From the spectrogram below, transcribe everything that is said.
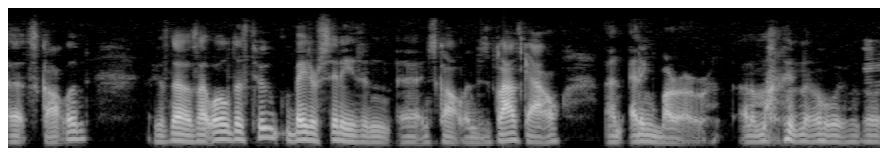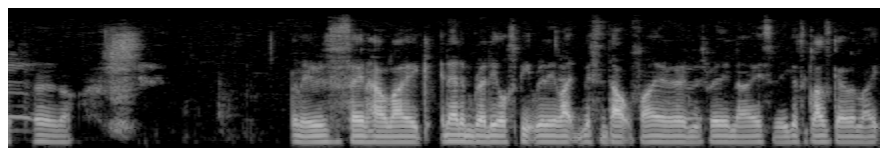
uh Scotland?" He goes, "No." I was like, "Well, there's two major cities in uh, in Scotland. There's Glasgow and Edinburgh." And I'm like, "No, no, no, no." And he was saying how like in Edinburgh they all speak really like Mrs. Doubtfire and it's really nice. And you go to Glasgow and like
